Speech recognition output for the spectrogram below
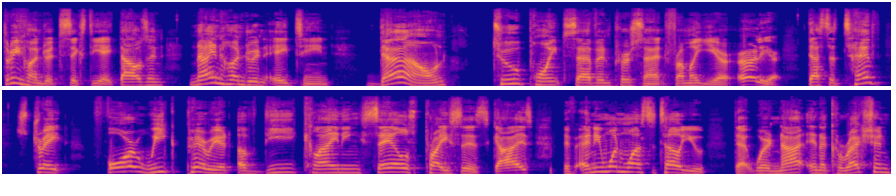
368,918 down 2.7% from a year earlier. That's the 10th straight 4-week period of declining sales prices, guys. If anyone wants to tell you that we're not in a correction,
